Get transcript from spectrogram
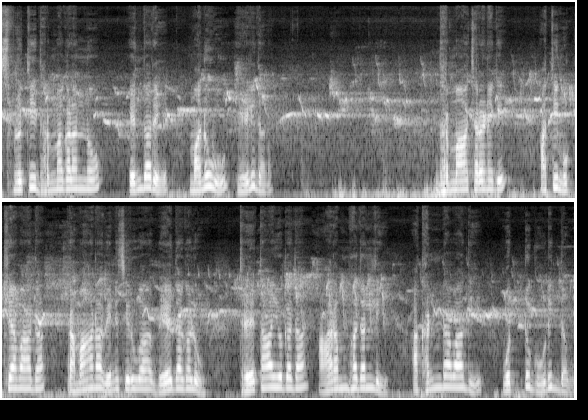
ಸ್ಮೃತಿ ಧರ್ಮಗಳನ್ನು ಎಂದರೆ ಮನುವು ಹೇಳಿದನು. ಧರ್ಮಾಚರಣೆಗೆ ಅತಿ ಮುಖ್ಯವಾದ ಪ್ರಮಾಣವೆನಿಸಿರುವ ವೇದಗಳು ತ್ರೇತಾಯುಗದ ಆರಂಭದಲ್ಲಿ ಅಖಂಡವಾಗಿ ಒಟ್ಟುಗೂಡಿದ್ದವು.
